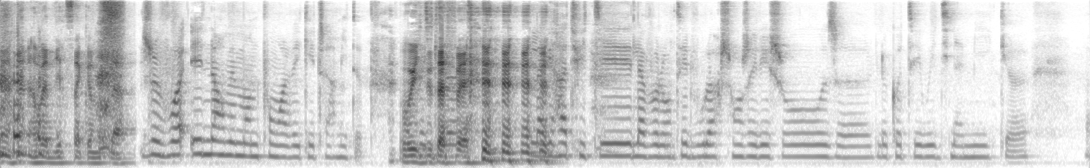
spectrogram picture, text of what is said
On va dire ça comme ça. Je vois énormément de ponts avec HR Meetup. Oui, Avec, tout à euh, fait. La gratuité, la volonté de vouloir changer les choses, euh, le côté oui, dynamique. euh,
